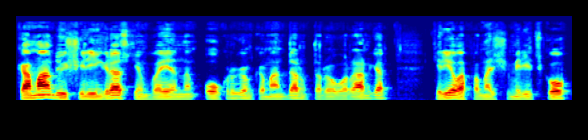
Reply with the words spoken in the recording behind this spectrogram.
командующий Ленинградским военным округом командарм второго ранга Кирилл Афанасьевич Мерецков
